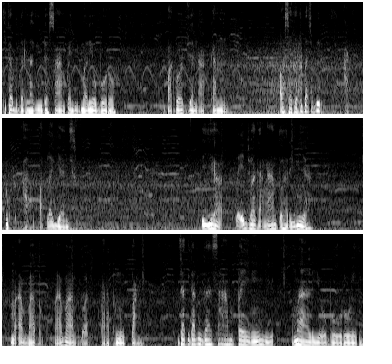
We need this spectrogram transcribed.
Kita bentar lagi udah sampai di Malioboro. Pak hujan akan Awas hati-hati pak sopir. Aduh alpat lagi anjir Iya, Lejo agak ngantuk hari ini ya. Maaf, maaf, maaf, maaf buat para penumpang. Ya kita sudah sampai ini di Malioboro ini.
